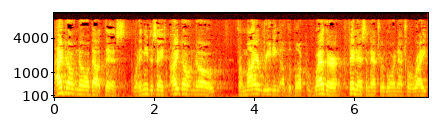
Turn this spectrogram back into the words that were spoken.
I don't know about this. What I mean to say is, I don't know from my reading of the book whether Finnis in Natural Law and Natural Right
